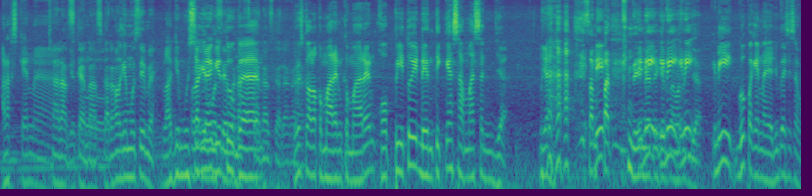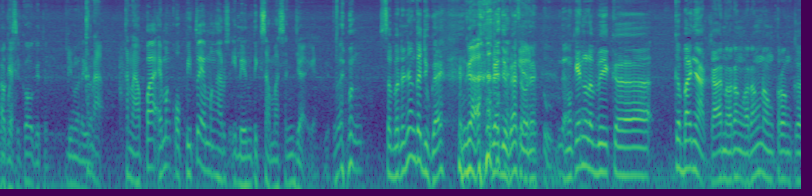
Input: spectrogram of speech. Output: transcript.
anak skena. Anak gitu. skena sekarang lagi musim ya. Lagi musimnya Lagi musim gitu kan. skena sekarang, Terus ah. kalau kemarin-kemarin kopi itu identiknya sama senja. Ya, Sempat ini ini ini ini, senja. ini gue pengen nanya juga sih sama Oke. Mas Iko gitu. Gimana, gimana? Kena- kenapa emang kopi itu emang harus identik sama senja ya gitu? Emang Sebenarnya enggak juga ya. Enggak. enggak juga Iya, sebenarnya. tuh, enggak. Mungkin lebih ke kebanyakan orang-orang nongkrong ke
